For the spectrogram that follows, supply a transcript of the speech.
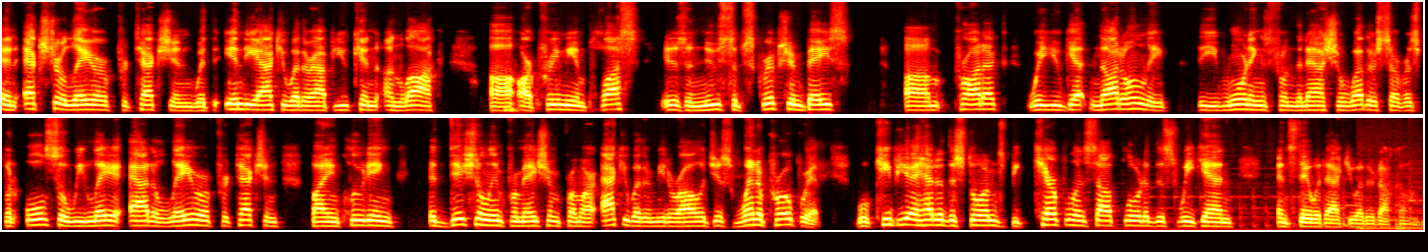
an extra layer of protection within the AccuWeather app, you can unlock uh, our Premium Plus. It is a new subscription based um, product where you get not only the warnings from the National Weather Service, but also we lay add a layer of protection by including additional information from our AccuWeather meteorologists when appropriate. We'll keep you ahead of the storms. Be careful in South Florida this weekend and stay with AccuWeather.com.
